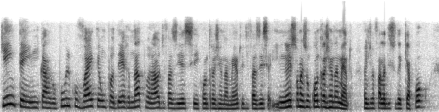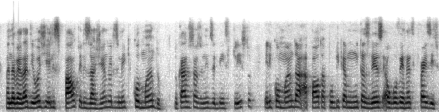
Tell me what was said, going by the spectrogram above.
quem tem um cargo público vai ter um poder natural de fazer esse contra-agendamento e de fazer esse, e não é só mais um contra-agendamento. A gente vai falar disso daqui a pouco mas na verdade hoje eles pautam, eles agendam, eles meio que comandam. No caso dos Estados Unidos é bem explícito, ele comanda a pauta pública, muitas vezes é o governante que faz isso.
